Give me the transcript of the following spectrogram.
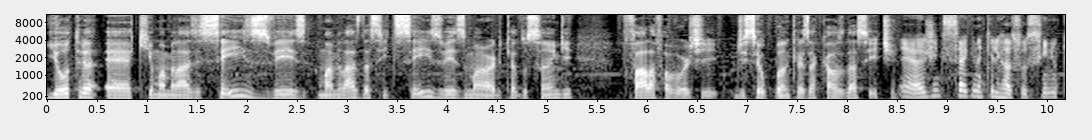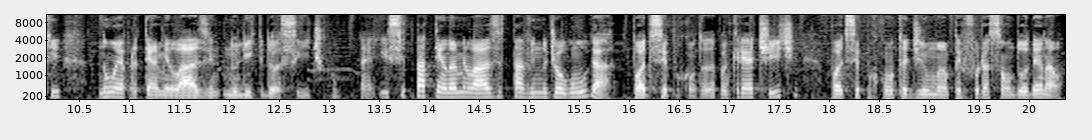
e outra é que uma amilase seis vezes, uma amilase da CIT seis vezes maior do que a do sangue fala a favor de, de seu pâncreas a causa da CIT. É, a gente segue naquele raciocínio que não é para ter amilase no líquido acítico, né? E se tá tendo amilase, tá vindo de algum lugar. Pode ser por conta da pancreatite, pode ser por conta de uma perfuração do adenal.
